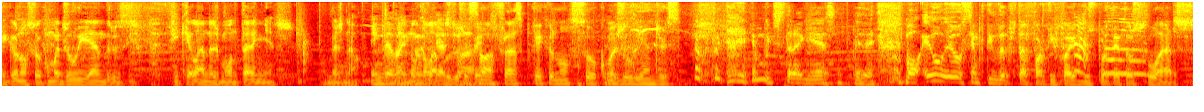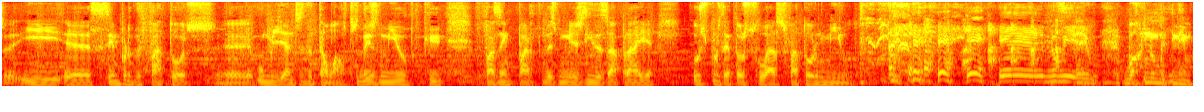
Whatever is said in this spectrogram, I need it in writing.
é que eu não sou como a Julie Andrews e fiquei lá nas montanhas? Mas não. Ainda bem que nunca não lá pus os pés. frase, porque é que eu não sou como a Julie Andrews? É muito estranho essa. Pois é. Bom, eu, eu sempre tive de apostar forte e feio nos protetores solares e eh, sempre de fatores eh, humilhantes de tão altos. Desde miúdo que fazem parte das minhas idas à praia os protetores solares fator mil. no mínimo. Bom, no mínimo,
